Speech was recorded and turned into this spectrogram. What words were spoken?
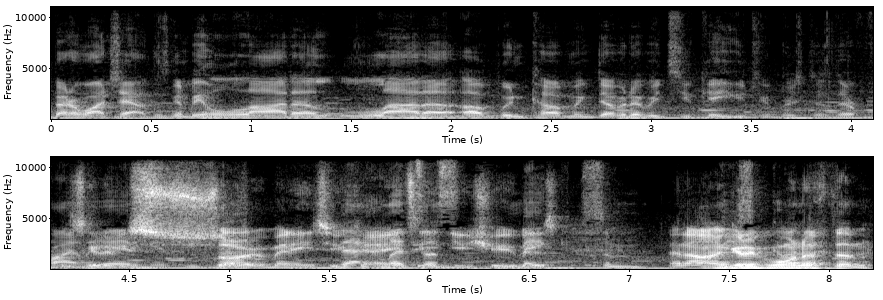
Better watch out. There's gonna be a lot of lot of up and coming WWE 2K YouTubers because they're There's finally going to be so many 2K18 YouTubers. And I'm going to be one of them.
